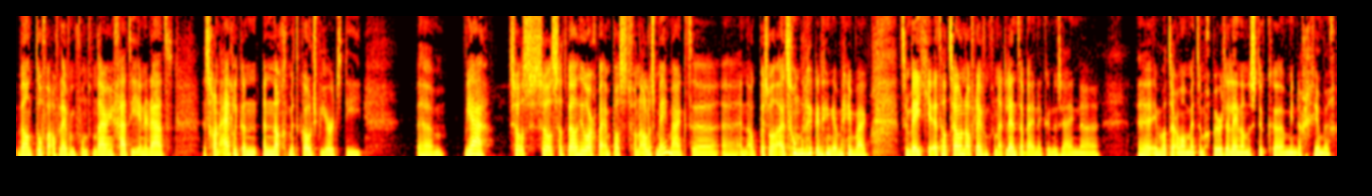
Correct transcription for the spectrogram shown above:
wel een toffe aflevering vond. Want daarin gaat hij inderdaad. Het is gewoon eigenlijk een, een nacht met Coach Beard. Die, ehm, ja, zoals, zoals dat wel heel erg bij hem past, van alles meemaakt. eh, eh, en ook best wel uitzonderlijke dingen meemaakt. Het is een beetje. Het had zo een aflevering van Atlanta bijna kunnen zijn. in wat er allemaal met hem gebeurt. Alleen dan een stuk minder grimmig.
